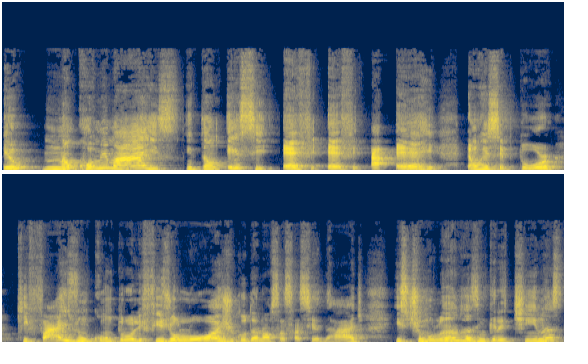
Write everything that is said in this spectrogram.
eu não come mais. Então, esse FFAR é um receptor que faz um controle fisiológico da nossa saciedade, estimulando as incretinas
